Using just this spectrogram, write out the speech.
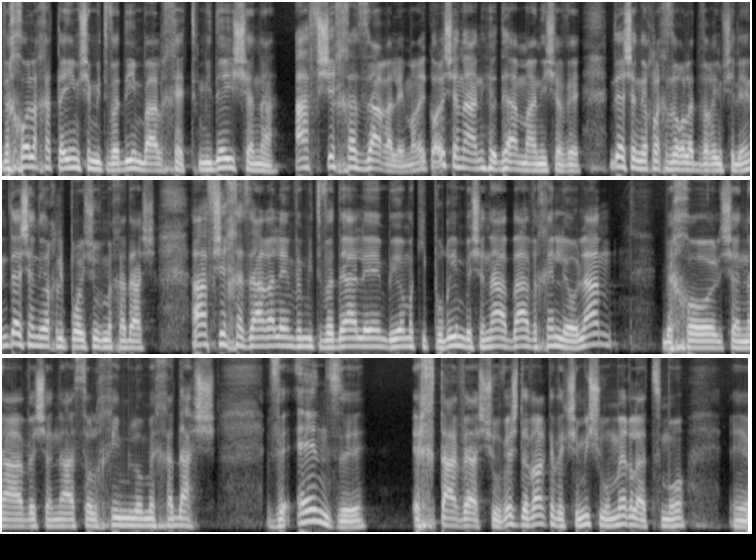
וכל החטאים שמתוודים בעל חטא מדי שנה, אף שחזר עליהם, הרי כל שנה אני יודע מה אני שווה, אני יודע שאני הולך לחזור לדברים שלי, אני יודע שאני הולך ליפול שוב מחדש, אף שחזר עליהם ומתוודה עליהם ביום הכיפורים בשנה הבאה וכן לעולם, בכל שנה ושנה סולחים לו מחדש. ואין זה אחטא ואשוב. יש דבר כזה כשמישהו אומר לעצמו, אה,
